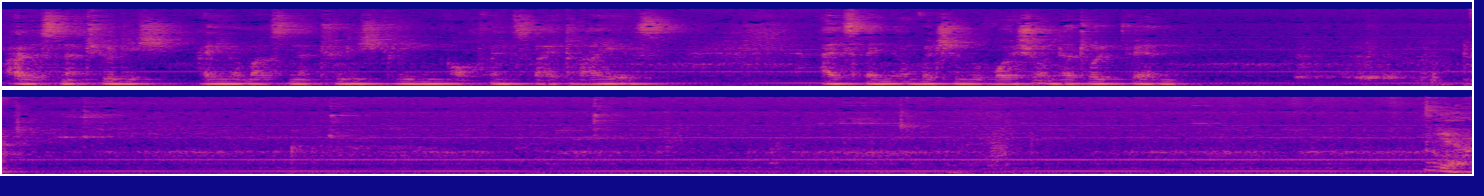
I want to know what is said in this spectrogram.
alles natürlich, einigermaßen natürlich klingen, auch wenn es 2-3 ist, als wenn irgendwelche Geräusche unterdrückt werden. Ja.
